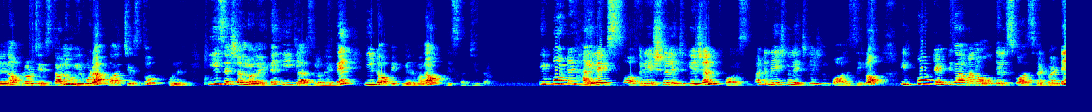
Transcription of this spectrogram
నేను అప్లోడ్ చేస్తాను. మీరు కూడా వాచ్ చేస్తూ ఉండండి. ఈ సెషన్లోనైతే ఈ క్లాస్లోనైతే ఈ టాపిక్ మీద మనం డిస్కస్ చేద్దాం. Important highlights of national education policy అంటే నేషనల్ ఎడ్యుకేషన్ పాలసీలో ఇంపార్టెంట్గా మనం తెలుసుకోవాల్సినటువంటి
